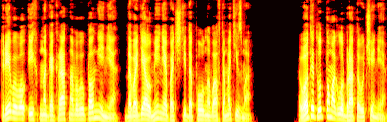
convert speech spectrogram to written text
требовал их многократного выполнения, доводя умения почти до полного автоматизма. Вот и тут помогло брата учение.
